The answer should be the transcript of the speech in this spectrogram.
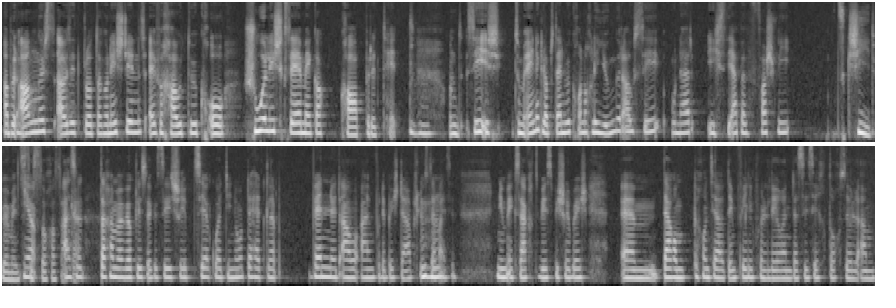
aber Mhm. anders als die Protagonistin es einfach halt wirklich auch schulisch gesehen mega gekapert hat. Mhm. Und sie ist zum einen, glaube ich, dann wirklich auch noch ein bisschen jünger als sie und dann ist sie eben fast wie zu gescheit, wenn man jetzt das so kann sagen Also da kann man wirklich sagen, sie schreibt sehr gute Noten, hat glaube wenn nicht auch einen der besten Abschlüsse, Mhm. ich weiß ich nicht mehr exakt, wie es beschrieben ist. Ähm, darum bekommt sie auch die Empfehlung von der Lehrerin, dass sie sich doch soll am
